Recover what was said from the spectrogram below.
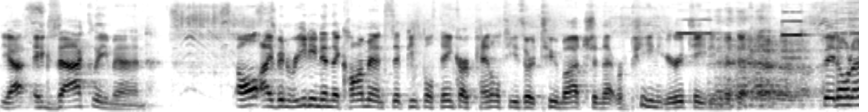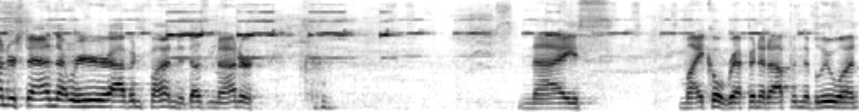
Yeah, exactly, man. All I've been reading in the comments that people think our penalties are too much and that we're being irritating with it. they don't understand that we're here having fun. It doesn't matter. nice. Michael repping it up in the blue one.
